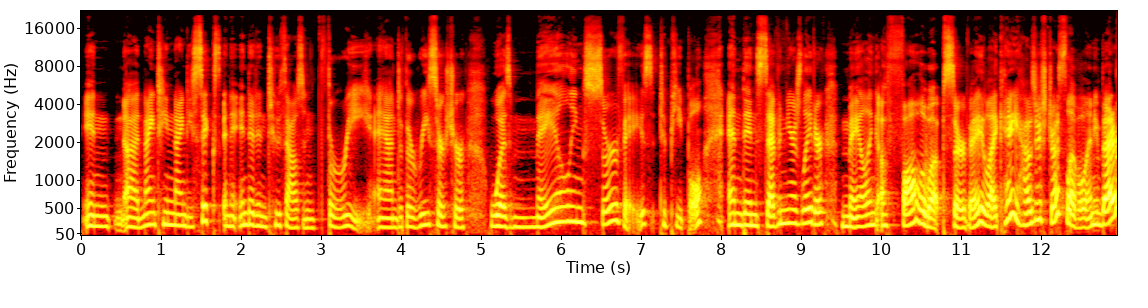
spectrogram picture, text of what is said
in uh, 1996 and it ended in 2003. And the researcher was mailing surveys to people and then seven years later, mailing a follow up survey like, hey, how's your stress level? Any better?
